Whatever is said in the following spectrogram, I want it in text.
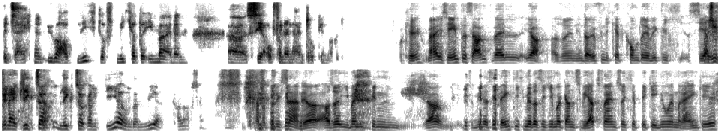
bezeichnen, überhaupt nicht. Auf mich hat er immer einen äh, sehr offenen Eindruck gemacht. Okay, ja, ist sehr interessant, weil ja, also in, in der Öffentlichkeit kommt er ja wirklich sehr. Also vielleicht liegt es auch, liegt's auch an dir und an mir, kann auch sein. Kann natürlich sein, ja. Also ich meine, ich bin, ja, zumindest denke ich mir, dass ich immer ganz wertfrei in solche Begegnungen reingehe.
